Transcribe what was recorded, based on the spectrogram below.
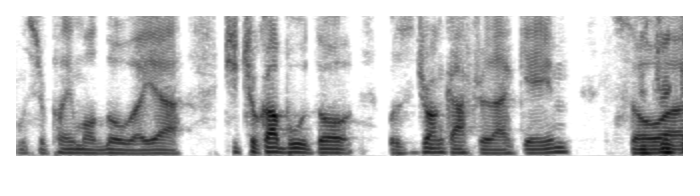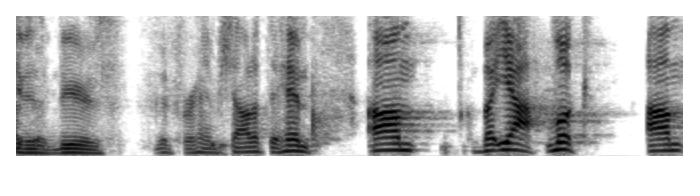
Unless you're playing Moldova, yeah. Ciccio Caputo was drunk after that game, so He's uh, drinking his beers. good for him. Shout out to him. Um, but yeah, look, um,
